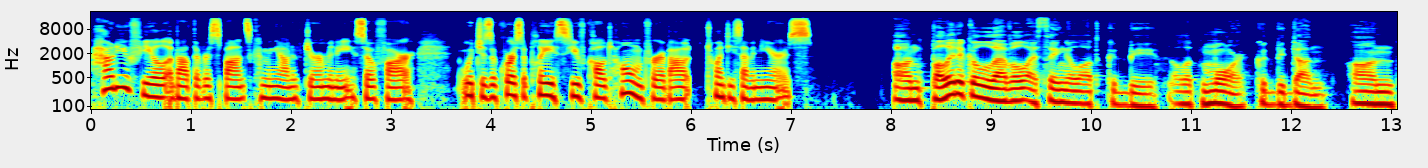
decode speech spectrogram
how do you feel about the response coming out of Germany so far, which is, of course, a place you've called home for about 27 years? On political level, I think a lot could be, a lot more could be done. On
